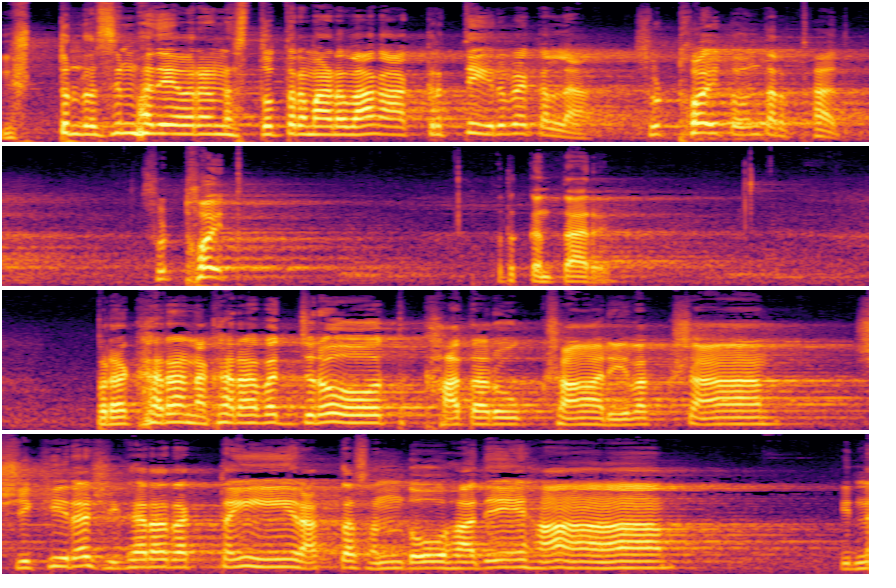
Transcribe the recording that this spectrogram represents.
ಇಷ್ಟು ನೃಸಿಂಹದೇವರನ್ನು ಸ್ತೋತ್ರ ಮಾಡುವಾಗ ಆ ಕೃತ್ಯ ಇರಬೇಕಲ್ಲ. ಸುಟ್ಟೋಯ್ತು ಅಂತ ಅರ್ಥ ಅದು. ಸುಟ್ಟೋಯ್ತು ಅದಕ್ಕಂತಾರೆ ಪ್ರಖರ ನಖರ ವಜ್ರೋತ್ ಖಾತರೂಕ್ಷಾರಿವಕ್ಷ, ಶಿಖಿರ ಶಿಖರ ರಕ್ತೈ ರಕ್ತ ಸಂದೋಹ ದೇಹ. ಇನ್ನ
